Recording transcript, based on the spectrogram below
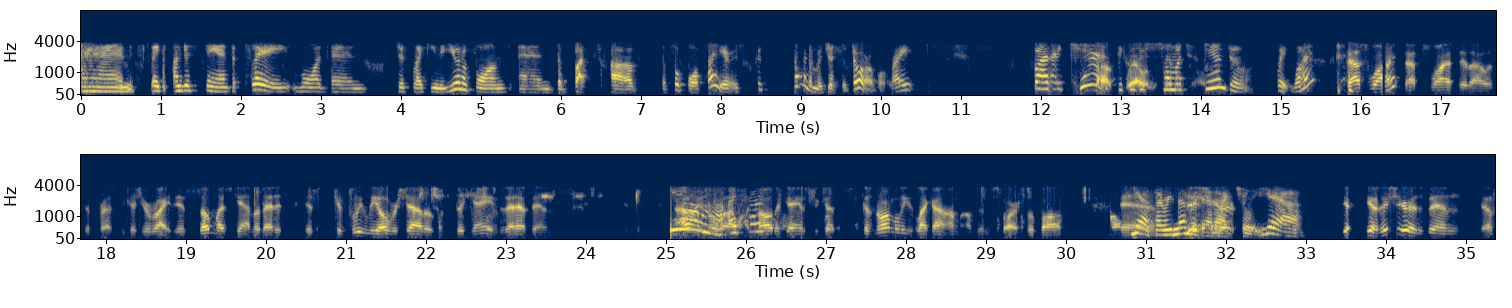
And like understand the play more than just liking the uniforms and the butts of the football players because some of them are just adorable, right? But I can't because well, there's so much scandal. Wait, what? That's why. What? That's why I said I was depressed because you're right. There's so much scandal that it it's completely overshadows the games that have been. Yeah, I don't know what I I want heard- call the games because because normally like I, I'm I'm as far as football. And Yes, I remember that year, actually. Yeah. Yeah, yeah. This year has been. Uh,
